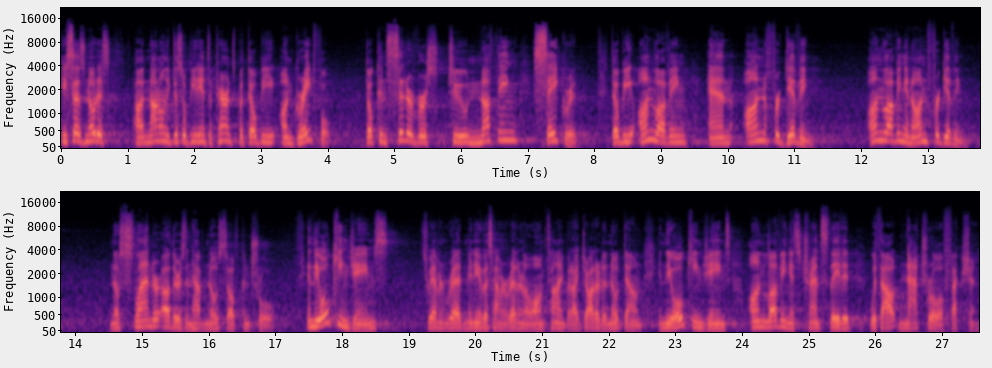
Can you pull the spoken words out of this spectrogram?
He says, notice, uh, not only disobedient to parents, but they'll be ungrateful. They'll consider, verse 2, nothing sacred. They'll be unloving and unforgiving. Unloving and unforgiving. And they'll slander others and have no self control. In the Old King James, which we haven't read, many of us haven't read in a long time, but I jotted a note down. In the Old King James, unloving is translated without natural affection.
